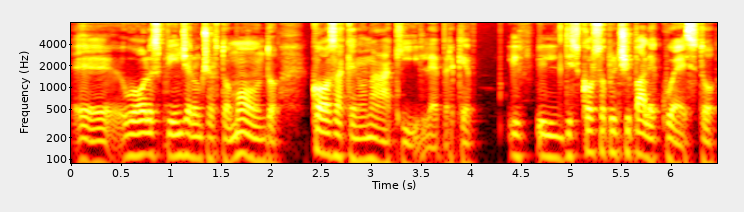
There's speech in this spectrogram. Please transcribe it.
eh, vuole spingere un certo mondo, cosa che non ha Achille perché il, il, discorso principale è questo.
